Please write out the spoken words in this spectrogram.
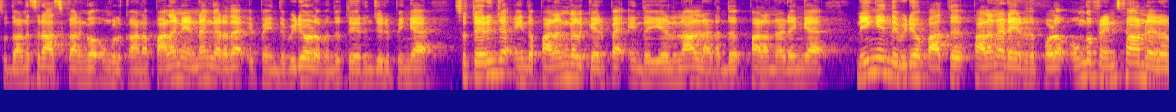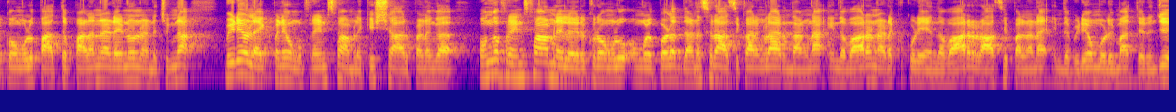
ஸோ தனுசு ராசிக்காரங்க உங்களுக்கான பலன் என்னங்கிறத இப்போ இந்த வீடியோவில் வந்து தெரிஞ்சிருப்பீங்க. ஸோ தெரிஞ்ச இந்த பலன்களுக்கு ஏற்ப இந்த ஏழு நாள் நடந்து பலனடைங்க. நீங்கள் இந்த வீடியோ பார்த்து பலனடைகிறது போல் உங்கள் ஃப்ரெண்ட்ஸ் ஃபேமிலியில் இருக்கவங்களும் பார்த்து பலனடையணும்னு நினச்சிங்கன்னா வீடியோ லைக் பண்ணி உங்கள் ஃப்ரெண்ட்ஸ் ஃபேமிலிக்கு ஷேர் பண்ணுங்கள் உங்கள் ஃப்ரெண்ட்ஸ் ஃபேமிலியில் இருக்கிறவங்களும் உங்களை போல் தனுசு ராசிக்காரங்களாக இருந்தாங்கன்னா இந்த வாரம் நடக்கக்கூடிய இந்த வார ராசி பலனை இந்த வீடியோ மூலிமா தெரிஞ்சு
